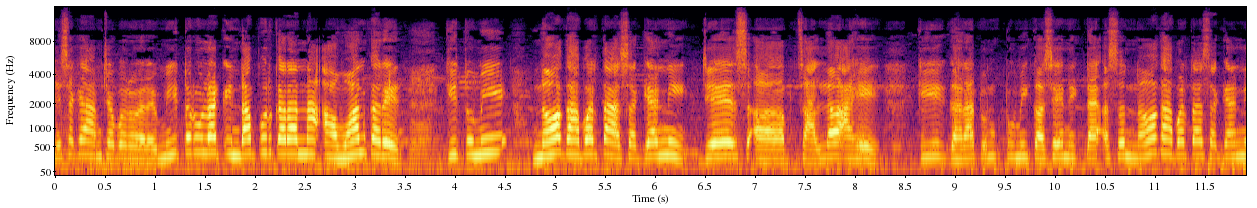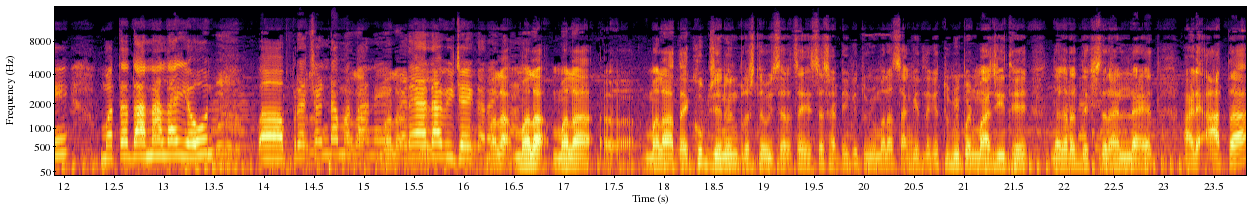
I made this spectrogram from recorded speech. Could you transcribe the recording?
हे सगळे आमच्या बरोबर आहे. मी तर उलट इंदापूरकरांना आव्हान करेन की तुम्ही न घाबरता सगळ्यांनी जे चाललं आहे की घरातून तुम्ही कसे निघताय असं न घाबरता सगळ्यांनी मतदानाला येऊन प्रचंड मताने मला- घड्याळाला विजय मला करायचा. मला मला अ, मला आता एक खूप जेन्युइन प्रश्न विचारायचा आहे. याच्यासाठी की तुम्ही मला सांगितलं की तुम्ही पण माझी इथे नगराध्यक्ष राहिलेले आहेत. आणि आता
